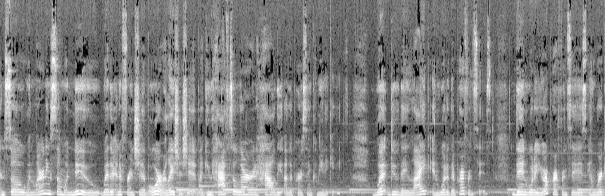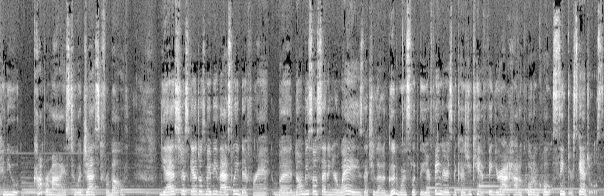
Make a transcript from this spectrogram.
And so, when learning someone new, whether in a friendship or a relationship, like you have to learn how the other person communicates. What do they like and what are their preferences? Then, what are your preferences and where can you compromise to adjust for both? Yes, your schedules may be vastly different, but don't be so set in your ways that you let a good one slip through your fingers because you can't figure out how to quote unquote sync your schedules.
